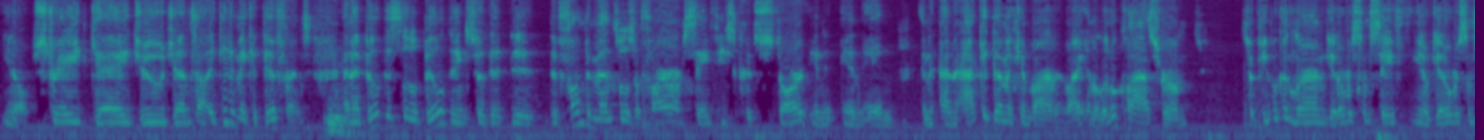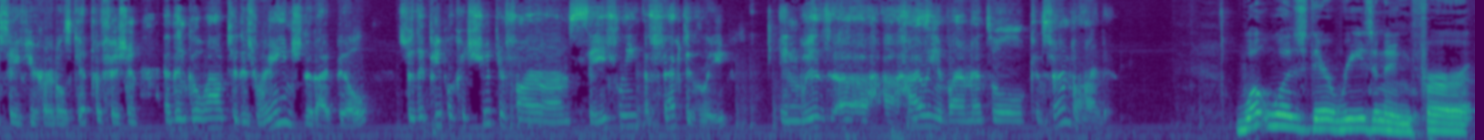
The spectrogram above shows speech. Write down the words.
you know, straight, gay, Jew, Gentile. It didn't make a difference. Mm. And I built this little building so that the, the fundamentals of firearm safeties could start in, in, in, in an academic environment, right? In a little classroom so people could learn, get over some safe, you know, get over some safety hurdles, get proficient, and then go out to this range that I built so that people could shoot their firearms safely, effectively, and with a, a highly environmental concern behind it. What was their reasoning for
